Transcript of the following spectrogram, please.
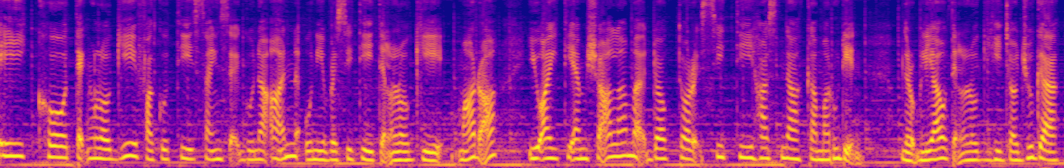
Ekoteknologi Fakulti Sains Gunaan Universiti Teknologi MARA UITM Shah Alam Dr. Siti Hasna Kamarudin. Menurut beliau, teknologi hijau juga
